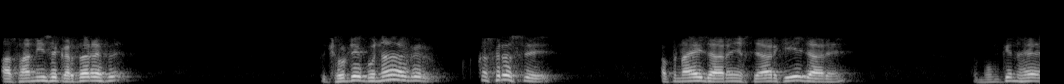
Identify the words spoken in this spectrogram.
آسانی سے کرتا رہتے تو چھوٹے گناہ اگر کثرت سے اپنائے جا رہے ہیں، اختیار کیے جا رہے ہیں، تو ممکن ہے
